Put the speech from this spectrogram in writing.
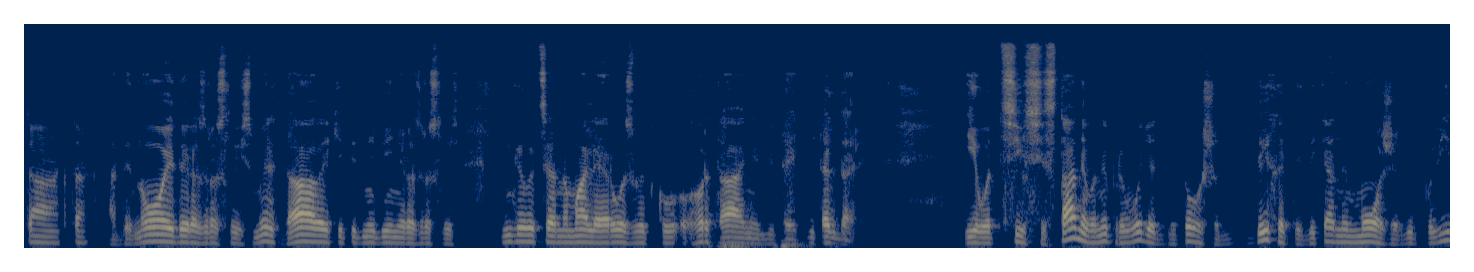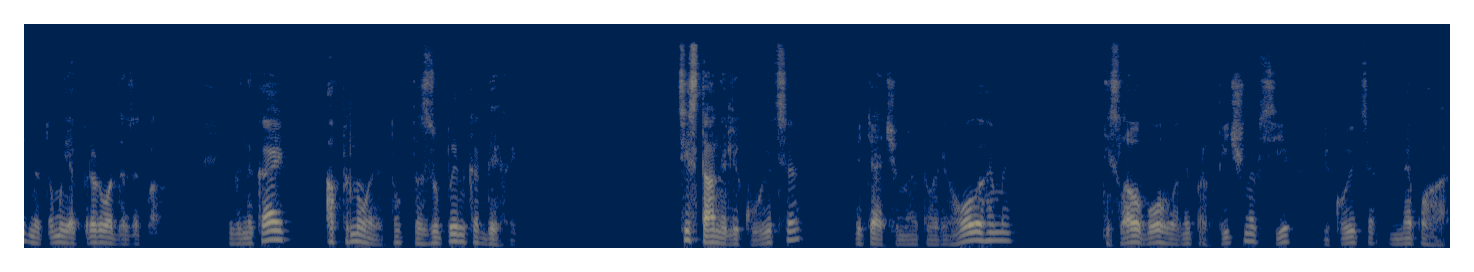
Так, так. аденоїди розрослись, мигдали, які піднебійні розрослись, інколи це аномалія розвитку гортані дітей і так далі. І от ці всі стани вони приводять до того, що дихати дитя не може відповідно тому, як природа заклала. І виникають апної, тобто зупинка дихання. Ці стани лікуються дитячими отоларингологами, і слава Богу, вони практично всі лікуються непогано.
